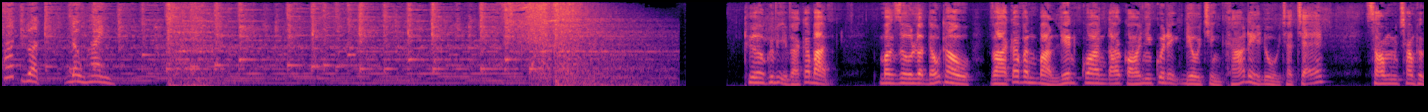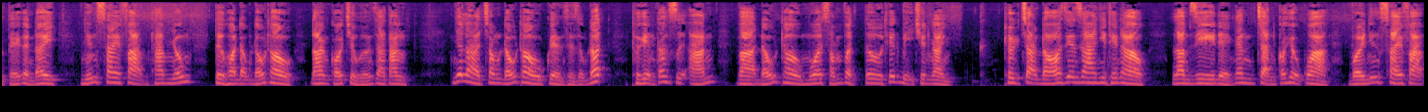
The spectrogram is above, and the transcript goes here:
Pháp luật đồng hành Thưa quý vị và các bạn, mặc dù luật đấu thầu và các văn bản liên quan đã có những quy định điều chỉnh khá đầy đủ chặt chẽ, song trong thực tế gần đây, những sai phạm tham nhũng từ hoạt động đấu thầu đang có chiều hướng gia tăng, nhất là trong đấu thầu quyền sử dụng đất, thực hiện các dự án và đấu thầu mua sắm vật tư thiết bị chuyên ngành. Thực trạng đó diễn ra như thế nào? Làm gì để ngăn chặn có hiệu quả với những sai phạm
